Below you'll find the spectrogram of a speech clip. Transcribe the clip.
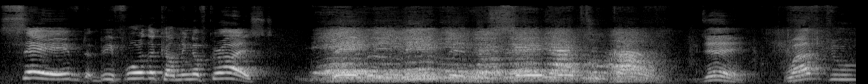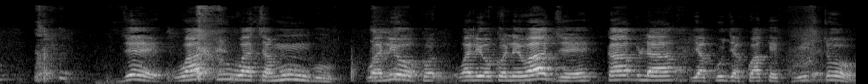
saved before the coming of Christ? They believed in the Savior to come. what watu je, watu wacha Mungu walioko, waliokolewaje kabla ya kuja kwake Kristo?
